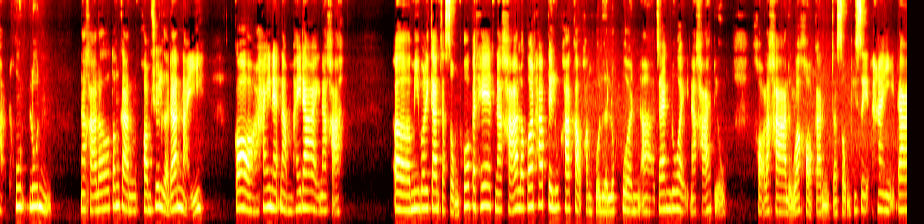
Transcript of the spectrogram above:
หัสรุ่นนะคะ แล้วต้องการความช่วยเหลือด้านไหน ก็ให้แนะนำให้ได้นะคะมีบริการจัดส่งทั่วประเทศนะคะ แล้วก็ถ้าเป็นลูกค้าเก่าคังครัวเรือนรบกวนแจ้งด้วยนะคะ เดี๋ยวขอราคาหรือว่าขอการจัดส่งพิเศษให้ได้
